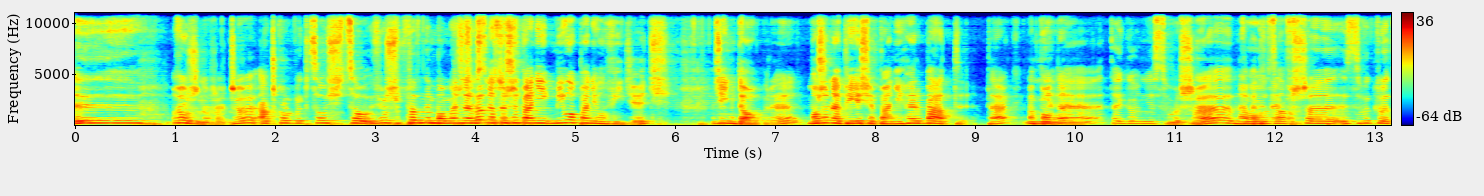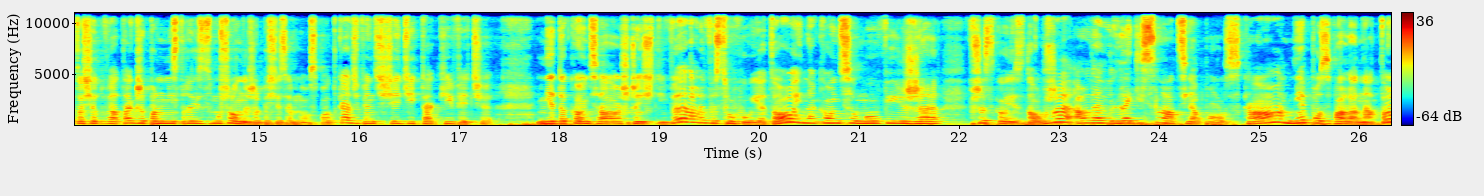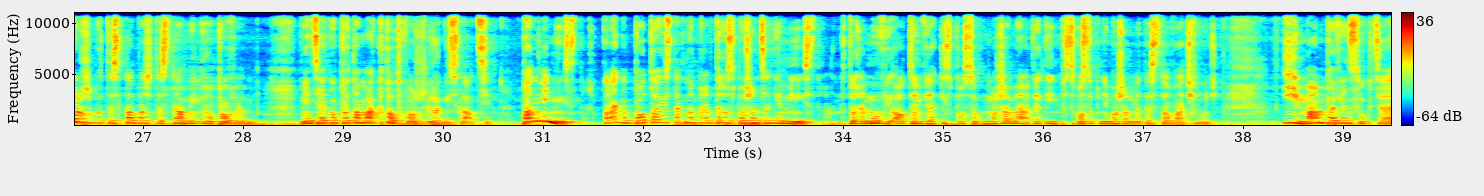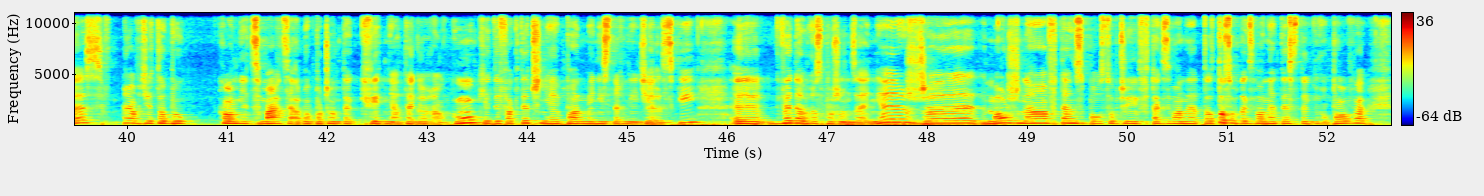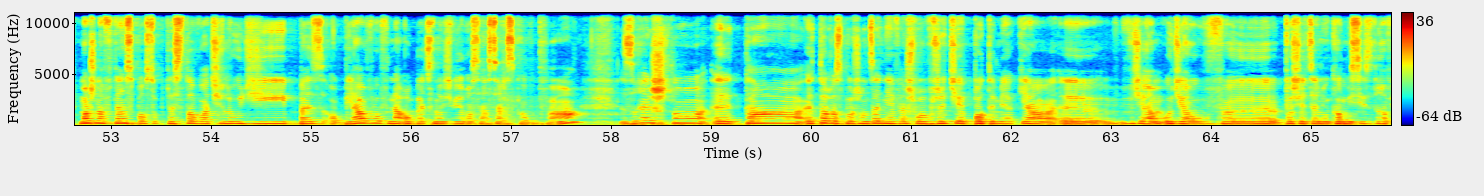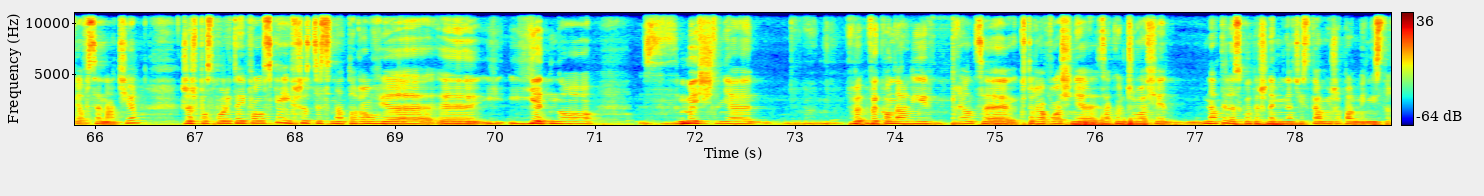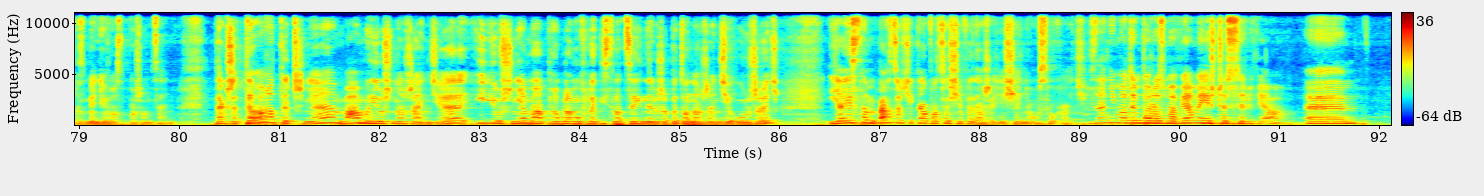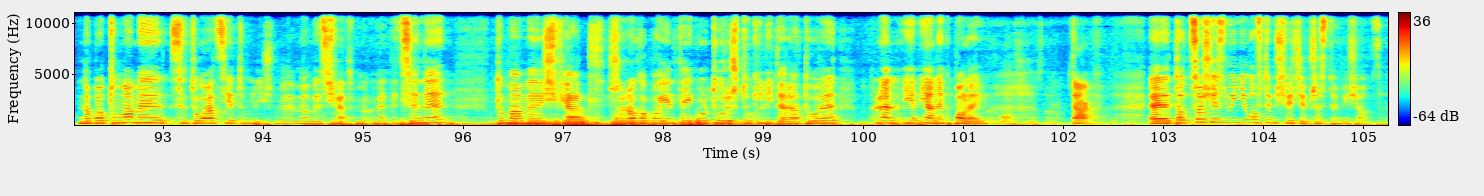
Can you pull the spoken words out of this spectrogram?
Y, różne rzeczy, aczkolwiek coś, co już w pewnym momencie... Na pewno słyszy pani, miło panią widzieć. Dzień dobry. Może napije się pani herbaty, tak? A nie, potem? tego nie słyszę, Nawet bo tego. zawsze zwykle to się odbywa tak, że pan minister jest zmuszony, żeby się ze mną spotkać, więc siedzi taki, wiecie, nie do końca szczęśliwy, ale wysłuchuje to i na końcu mówi, że wszystko jest dobrze, ale legislacja polska nie pozwala na to, żeby testować testami grupowymi. Więc ja go pytam, a kto tworzy legislację? Pan minister, tak? Bo to jest tak naprawdę rozporządzenie ministra, które mówi o tym, w jaki sposób możemy, a w jaki sposób nie możemy testować ludzi. I mam pewien sukces. Wprawdzie to był koniec marca albo początek kwietnia tego roku, kiedy faktycznie pan minister Niedzielski y, wydał rozporządzenie, że można w ten sposób, czyli w tak zwane, to, to są tak zwane testy grupowe, można w ten sposób testować ludzi bez objawów na obecność wirusa SARS-CoV-2. Zresztą y, ta, to rozporządzenie weszło w życie po tym, jak ja y, wzięłam udział w posiedzeniu Komisji Zdrowia w Senacie Rzeczpospolitej Polskiej i wszyscy senatorowie jednomyślnie wy- wykonali pracę, która właśnie zakończyła się na tyle skutecznymi naciskami, że pan minister zmienił rozporządzenie. Także teoretycznie mamy już narzędzie i już nie ma problemów legislacyjnych, żeby to narzędzie użyć. I ja jestem bardzo ciekawa, co się wydarzy jesienią, słuchajcie. Zanim o tym porozmawiamy, jeszcze Sylwia. E, No bo tu mamy sytuację, tu mieliśmy, mamy świat me- medycyny, tu mamy świat szeroko pojętej kultury, sztuki, literatury. Len, Janek, polej. Tak. E, To co się zmieniło w tym świecie przez te miesiące?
